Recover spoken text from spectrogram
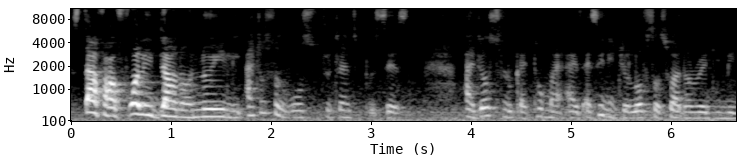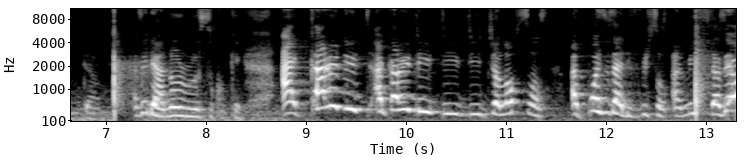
Staff are falling down unknowingly. I just was to trying to process. I just look, I turn my eyes, I see the jollof sauce so I already make down. I said there are no rules to cooking. I carried it, I carried the, the, the jollof sauce. I put inside the fish sauce. I mixed it. I said,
